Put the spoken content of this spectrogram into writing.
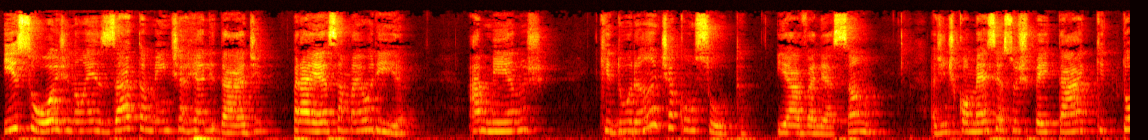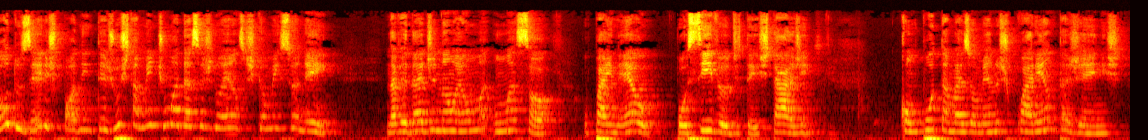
isso hoje não é exatamente a realidade para essa maioria, a menos que durante a consulta e a avaliação a gente comece a suspeitar que todos eles podem ter justamente uma dessas doenças que eu mencionei. Na verdade, não é uma, uma só. O painel possível de testagem computa mais ou menos 40 genes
